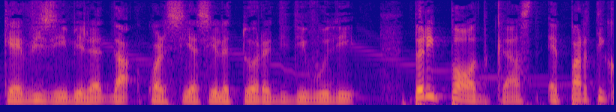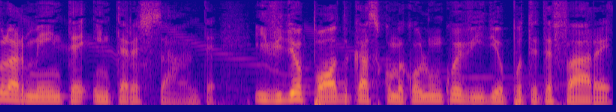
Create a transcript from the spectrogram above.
che è visibile da qualsiasi lettore di DVD. Per i podcast è particolarmente interessante. I video podcast, come qualunque video, potete fare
